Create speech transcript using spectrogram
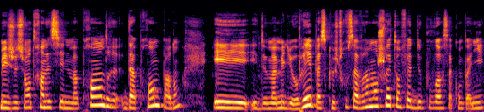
mais je suis en train d'essayer de m'apprendre, d'apprendre, pardon, et, et de m'améliorer parce que je trouve ça vraiment chouette en fait de pouvoir s'accompagner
